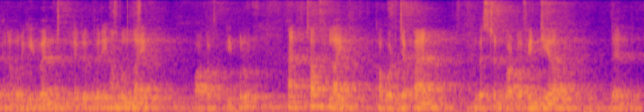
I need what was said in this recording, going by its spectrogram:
wherever he went, lived a very humble life, part of people, and tough life. Covered Japan, the western part of India, then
